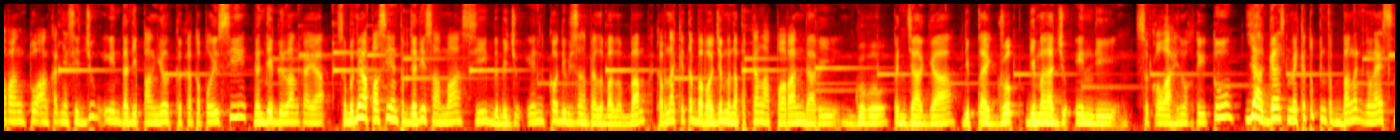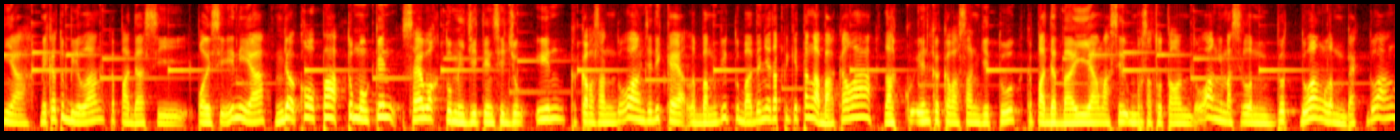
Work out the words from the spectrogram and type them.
orang tua angkatnya si Jung In dan dipanggil ke kantor polisi dan dia bilang kayak sebenarnya apa sih yang terjadi sama si baby Jung In kok dia bisa sampai lebam-lebam karena kita baru aja mendapatkan laporan dari guru penjaga di playgroup di mana Jung In di sekolahin waktu itu, ya guys, mereka tuh pinter banget ngelesnya. Mereka tuh bilang kepada si polisi ini ya, enggak kok pak, tuh mungkin saya waktu mijitin si Jung In kekerasan doang, jadi kayak lebam gitu badannya, tapi kita nggak bakal lah lakuin kekerasan gitu kepada bayi yang masih umur satu tahun doang, yang masih lembut doang, lembek doang.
